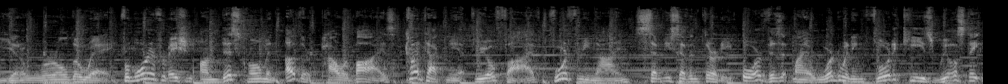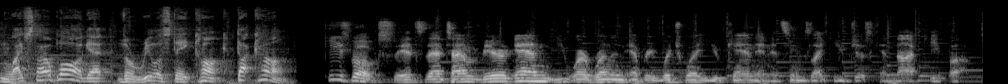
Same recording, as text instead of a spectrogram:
yet a world away. For more information on this home and other power buys, contact me at 305 439 7730 or visit my award winning Florida Keys real estate and lifestyle blog at therealestateconch.com. Keys, folks, it's that time of year again. You are running every which way you can, and it seems like you just cannot keep up.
